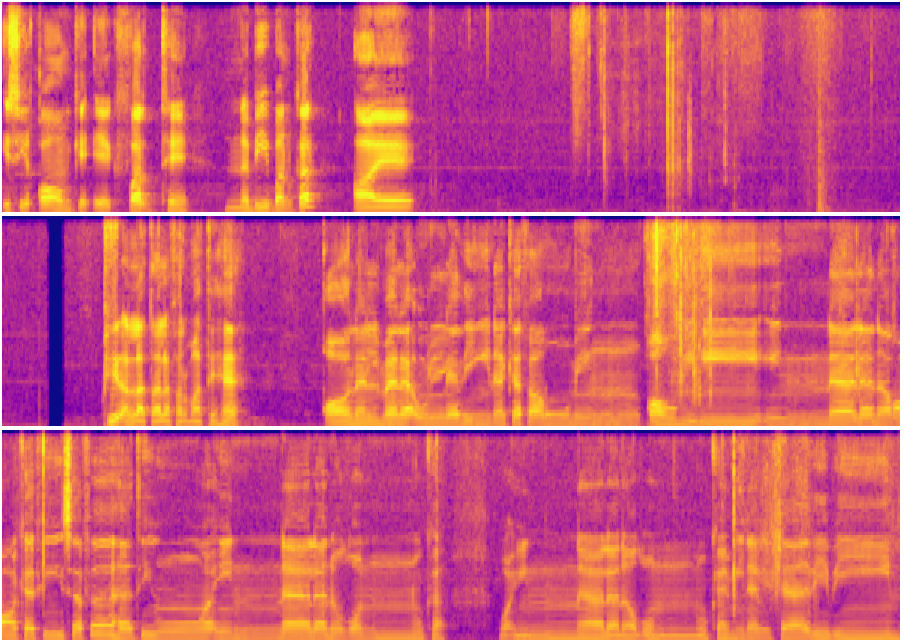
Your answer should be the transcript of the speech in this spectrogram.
اسی قوم کے ایک فرد تھے، نبی بن کر آئے۔ پھر اللہ تعالیٰ فرماتے ہیں، قال الملأ الذين كفروا من قومه إنا لنراك في سفاهة وإنا لنظنك وإنا لنظنك من الكاذبين۔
